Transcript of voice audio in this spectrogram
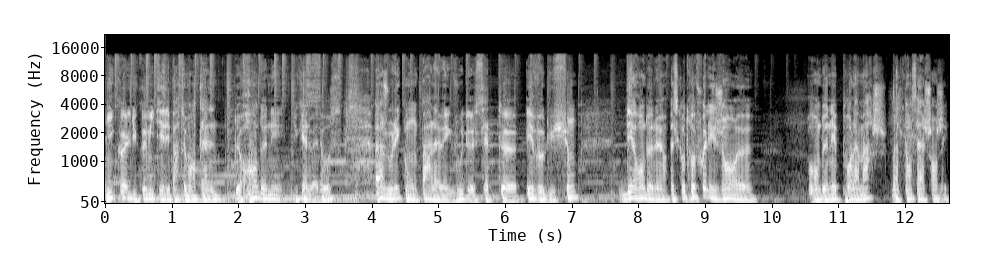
Nicole du comité départemental de randonnée du Calvados. Alors je voulais qu'on parle avec vous de cette euh, évolution des randonneurs. Parce qu'autrefois les gens euh, randonnaient pour la marche, maintenant ça a changé.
